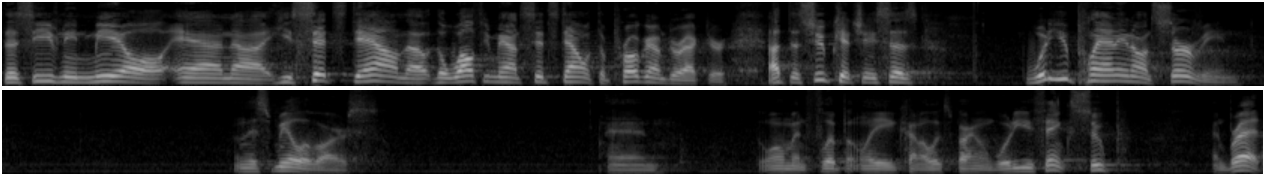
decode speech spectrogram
this evening meal, and uh, he sits down, the, the wealthy man sits down with the program director at the soup kitchen. He says, What are you planning on serving in this meal of ours? And the woman flippantly kind of looks back and, What do you think? Soup and bread,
